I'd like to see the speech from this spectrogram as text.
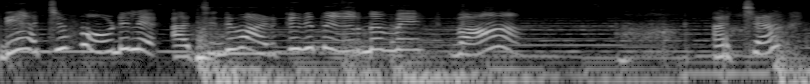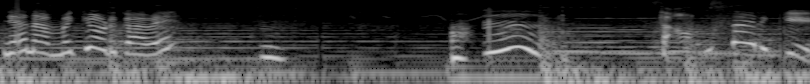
ദേ അച്ഛൻ ഫോണിൽ അച്ഛന്റെ വഴക്കൊക്കെ തീർന്നമ്മേ. വാ. അച്ഛ ഞാൻ അമ്മയ്ക്ക് കൊടുക്കാവേ. സംസാരിക്കേ.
